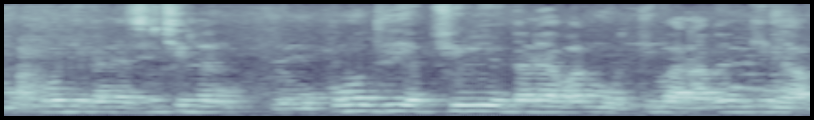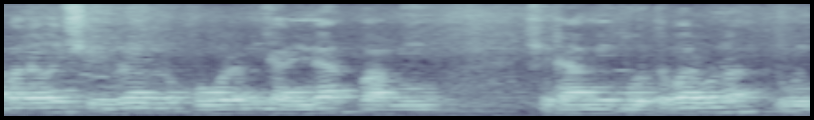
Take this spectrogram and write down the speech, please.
মুখ্যমন্ত্রী এখানে এসেছিলেন। মুখ্যমন্ত্রী অ্যাকচুয়ালি এখানে আবার মূর্তি বানাবেন কি না বানাবেন সেই ধরনের খবর আমি জানি না, বা আমি সেটা আমি বলতে পারব না। উনি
